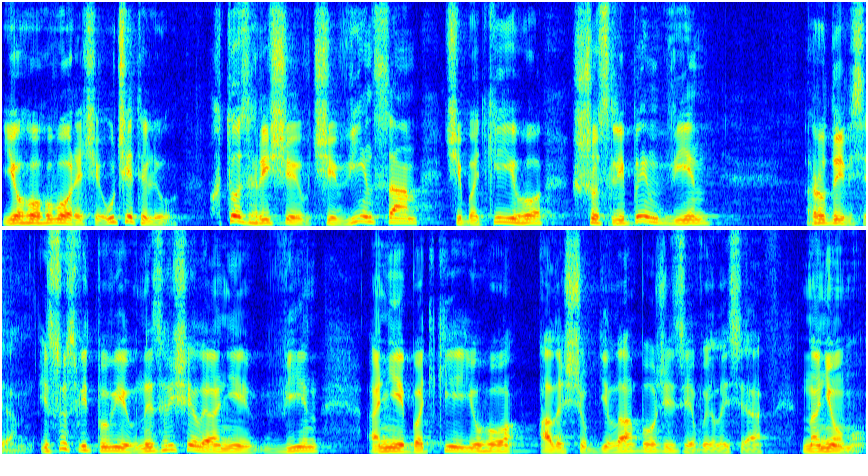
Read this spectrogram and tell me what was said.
його говорячи, учителю, хто згрішив, чи він сам, чи батьки його, що сліпим він родився. Ісус відповів: не згрішили ані він, ані батьки його, але щоб діла Божі з'явилися на ньому.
